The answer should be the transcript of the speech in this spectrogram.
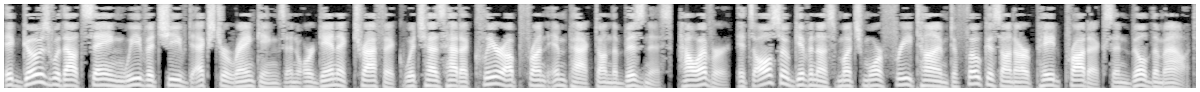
It goes without saying we've achieved extra rankings and organic traffic which has had a clear upfront impact on the business, however, it's also given us much more free time to focus on our paid products and build them out.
